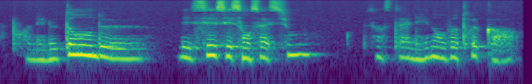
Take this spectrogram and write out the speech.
Vous prenez le temps de laisser ces sensations s'installer dans votre corps.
